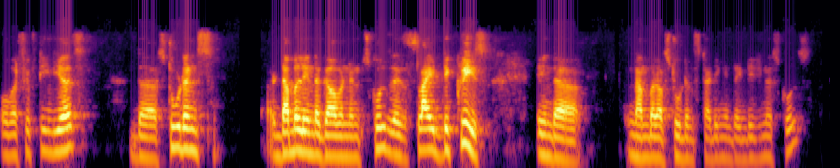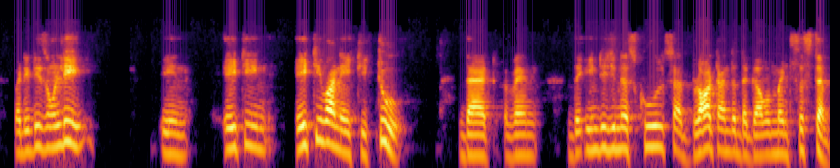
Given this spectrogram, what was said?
over 15 years. The students double in the government schools. There's a slight decrease in the number of students studying in the indigenous schools. But it is only in 1881-82 that when the indigenous schools are brought under the government system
